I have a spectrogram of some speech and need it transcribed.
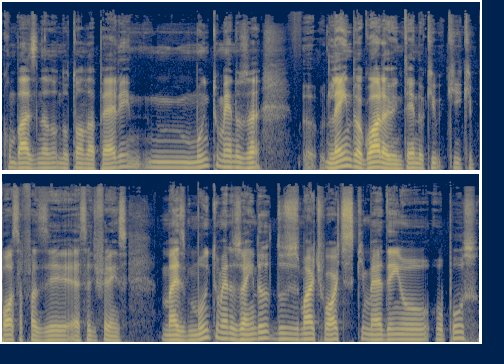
com base no, no tom da pele, muito menos. Uh, lendo agora, eu entendo que, que, que, possa fazer essa diferença, mas muito menos ainda dos smartwatches que medem o, o pulso,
